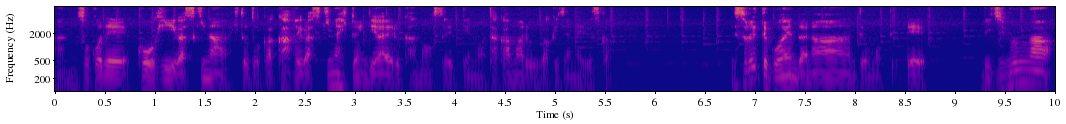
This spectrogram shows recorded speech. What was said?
あのそこでコーヒーが好きな人とかカフェが好きな人に出会える可能性っていうのは高まるわけじゃないですか。でそれってご縁だなーなんて思ってて、で自分が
